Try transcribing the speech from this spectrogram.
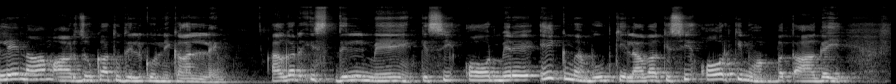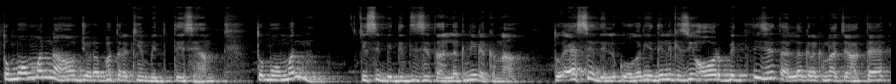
ले नाम आरज़ू का तो दिल को निकाल लें। अगर इस दिल में किसी और, मेरे एक महबूब के अलावा किसी और की मोहब्बत आ गई तो मोमन ना हो जो रबत रखें बिदती से हम। तो मोमन किसी बिदती से ताल्लक़ नहीं रखना। तो ऐसे दिल को, अगर ये दिल किसी और बिदती से ताल्लक़ रखना चाहता है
